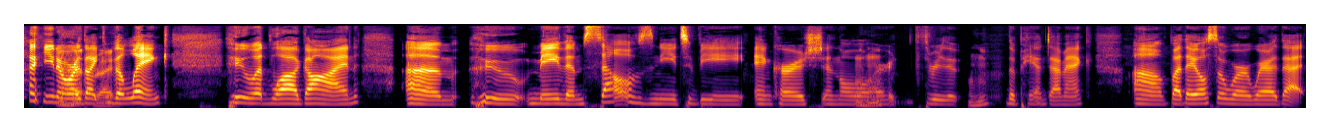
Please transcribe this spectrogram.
you know or like right. the link who would log on um, who may themselves need to be encouraged in the mm-hmm. lord through the, mm-hmm. the pandemic uh, but they also were aware that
